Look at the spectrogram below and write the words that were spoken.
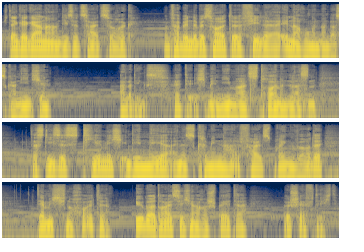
Ich denke gerne an diese Zeit zurück und verbinde bis heute viele Erinnerungen an das Kaninchen. Allerdings hätte ich mir niemals träumen lassen, dass dieses Tier mich in die Nähe eines Kriminalfalls bringen würde, der mich noch heute, über 30 Jahre später, beschäftigt.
